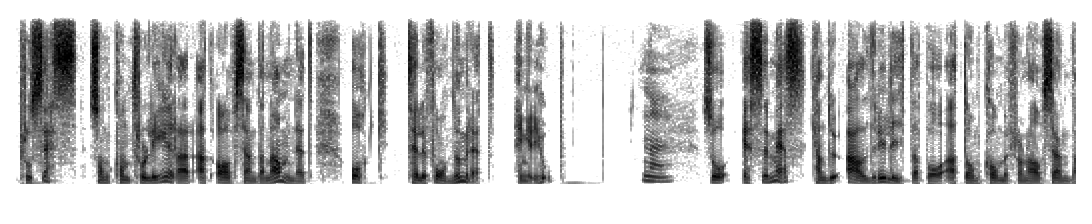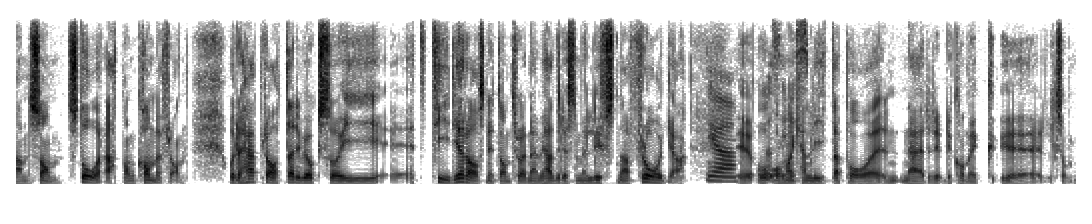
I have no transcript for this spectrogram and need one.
process som kontrollerar att avsändarnamnet och telefonnumret hänger ihop. Nej. Så sms kan du aldrig lita på att de kommer från avsändaren som står att de kommer från. Och det här pratade vi också i ett tidigare avsnitt om, tror jag, när vi hade det som en lyssnarfråga. Ja, eh, och om man kan lita på när det kommer eh, liksom,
